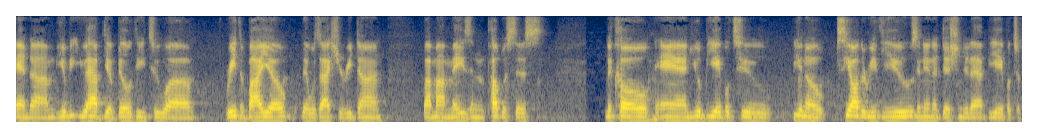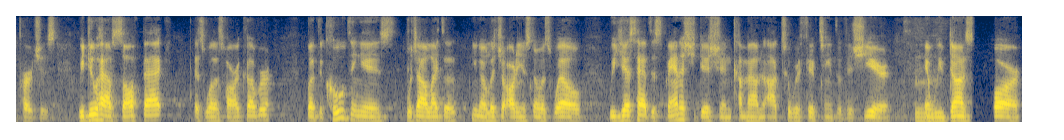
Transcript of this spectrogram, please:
and um, you you have the ability to uh, read the bio that was actually redone by my amazing publicist Nicole, and you'll be able to you know see all the reviews, and in addition to that, be able to purchase. We do have softback as well as hardcover, but the cool thing is, which I would like to you know let your audience know as well we just had the Spanish edition come out on October 15th of this year, mm. and we've done so far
